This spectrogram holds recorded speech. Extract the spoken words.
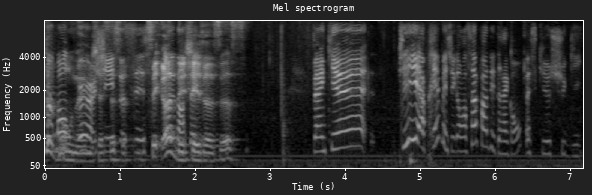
Tout, le monde, veut un chien saucisse, C'est hot des chiens saucisses. Fait que. Puis après, ben, j'ai commencé à faire des dragons parce que je suis geek.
